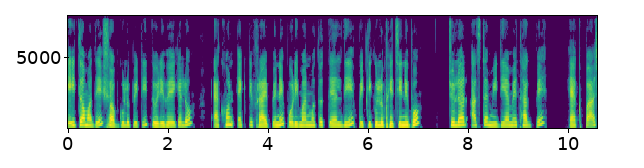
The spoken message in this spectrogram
এই তো আমাদের সবগুলো পেটি তৈরি হয়ে গেল। এখন একটি ফ্রাই প্যানে পরিমাণ মতো তেল দিয়ে পেটিগুলো ভেজে নেব। চুলার আঁচটা মিডিয়ামে থাকবে। এক পাশ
